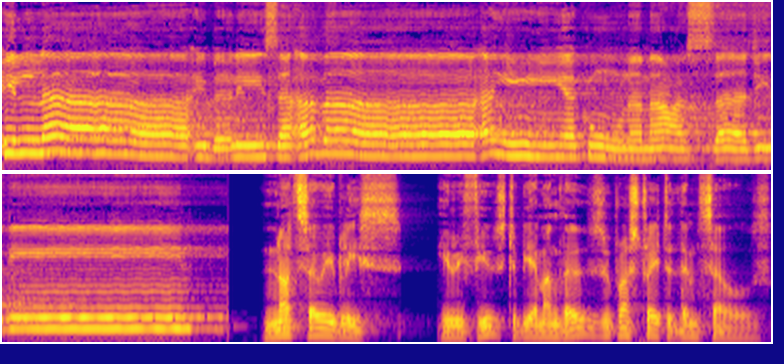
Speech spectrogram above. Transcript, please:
إلا إبليس أبى أن يكون مع الساجدين Not so Iblis. He refused to be among those who prostrated themselves.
